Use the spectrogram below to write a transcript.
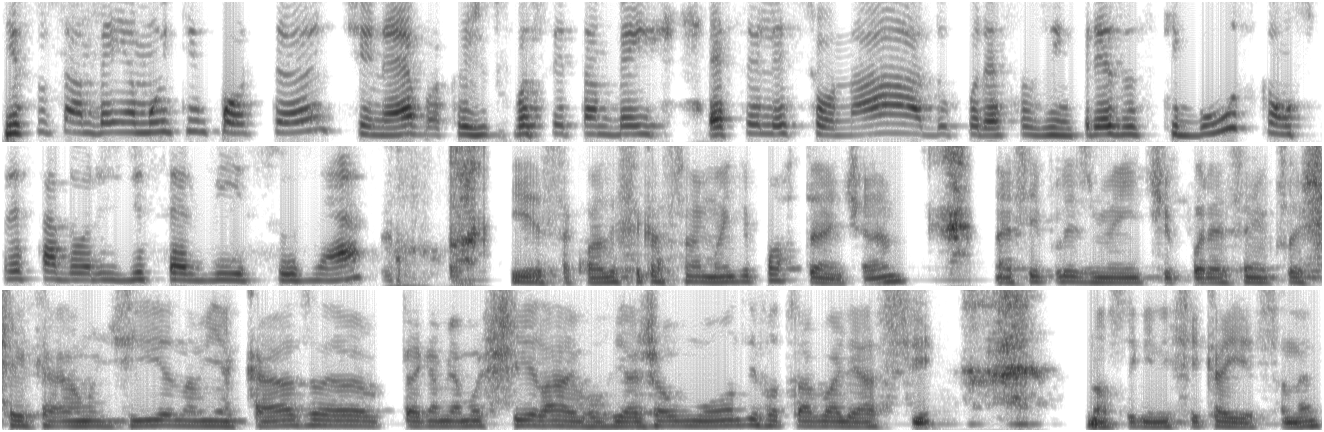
Isso também é muito importante, né? Eu acredito que você também é selecionado por essas empresas que buscam os prestadores de serviços, né? Isso, a qualificação é muito importante, né? Não é simplesmente, por exemplo, chegar um dia na minha casa, pegar minha mochila, ah, eu vou viajar o mundo e vou trabalhar assim. Não significa isso, né?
